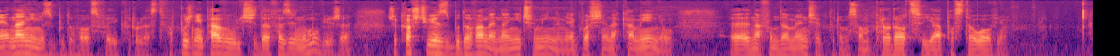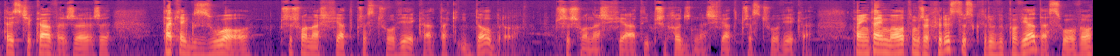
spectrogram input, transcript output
Nie? Na nim zbudował swoje królestwo. Później Paweł w liście do Efezjan mówi, że, że Kościół jest zbudowany na niczym innym, jak właśnie na kamieniu, e, na fundamencie, którym są prorocy i apostołowie. To jest ciekawe, że, że tak jak zło przyszło na świat przez człowieka, tak i dobro przyszło na świat i przychodzi na świat przez człowieka. Pamiętajmy o tym, że Chrystus, który wypowiada słowo,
